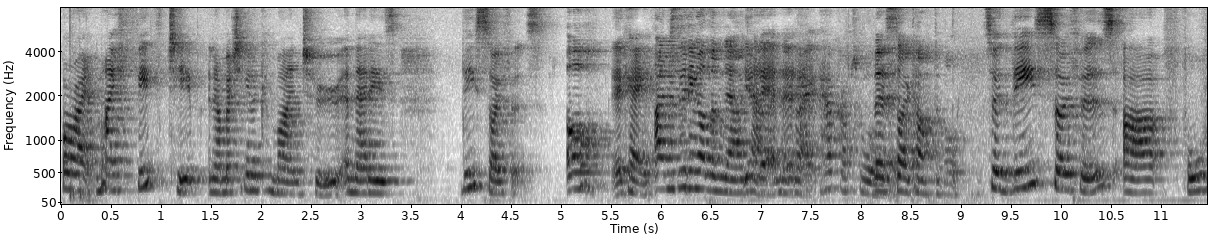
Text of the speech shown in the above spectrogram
All right, my fifth tip, and I'm actually going to combine two, and that is these sofas. Oh, Okay. I'm sitting on them now. yeah, and, Great. how comfortable They're are so comfortable. So these sofas are four.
